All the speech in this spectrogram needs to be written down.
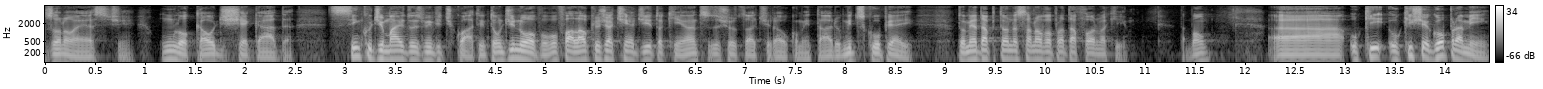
Zona Oeste. Um local de chegada. 5 de maio de 2024. Então, de novo, eu vou falar o que eu já tinha dito aqui antes. Deixa eu tirar o comentário. Me desculpem aí. Estou me adaptando a essa nova plataforma aqui. Tá bom? Uh, o, que, o que chegou para mim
